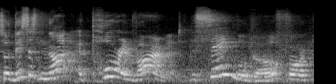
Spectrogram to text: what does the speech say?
So this is not a poor environment. The same will go for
